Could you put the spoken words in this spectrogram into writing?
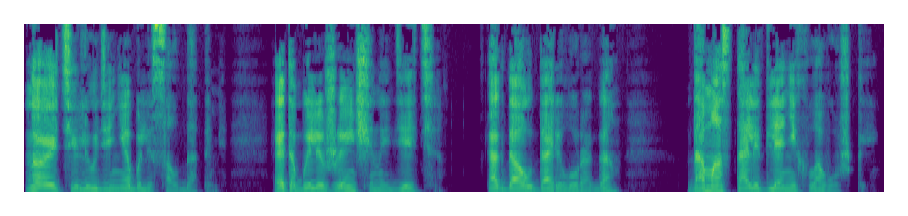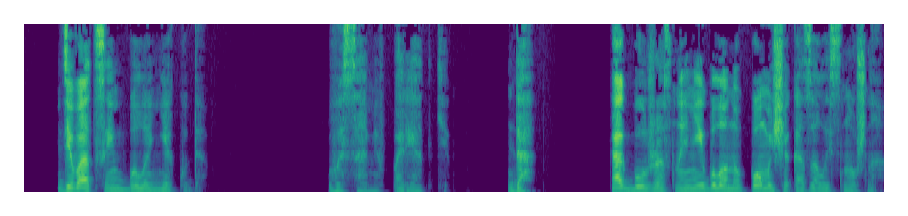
Но эти люди не были солдатами. Это были женщины, дети. Когда ударил ураган, Дома стали для них ловушкой. Деваться им было некуда. «Вы сами в порядке?» «Да. Как бы ужасно ни было, но помощь оказалась нужна.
